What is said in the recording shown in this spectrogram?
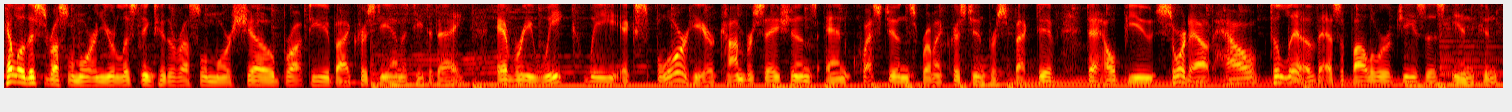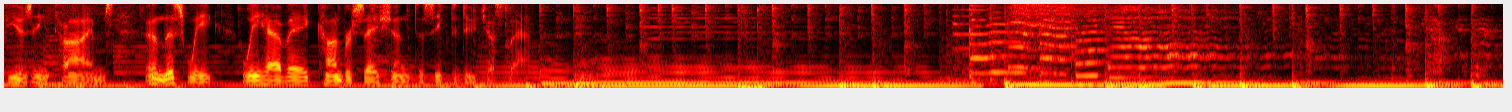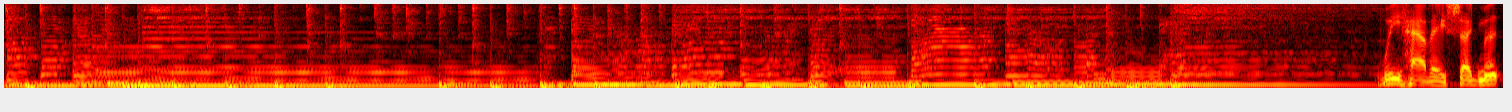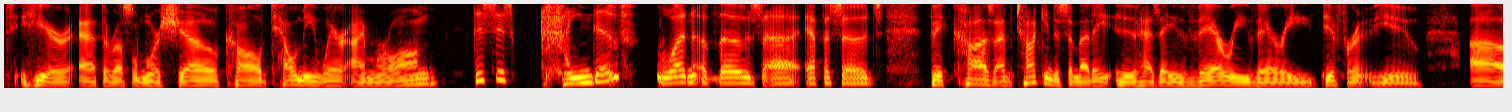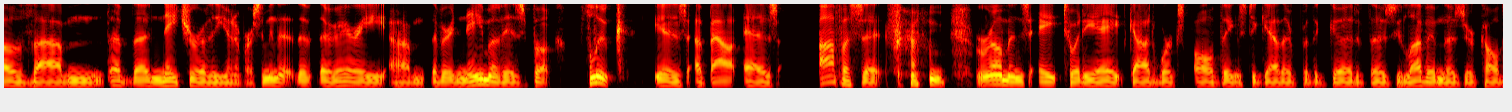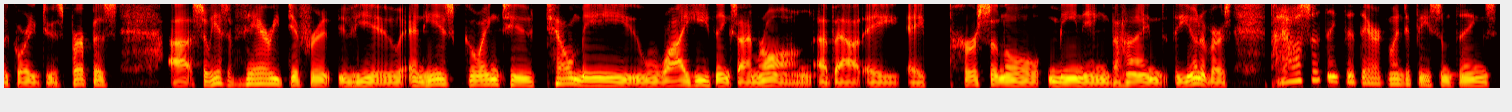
Hello, this is Russell Moore, and you're listening to The Russell Moore Show, brought to you by Christianity Today. Every week, we explore here conversations and questions from a Christian perspective to help you sort out how to live as a follower of Jesus in confusing times. And this week, we have a conversation to seek to do just that. Have a segment here at the Russell Moore Show called Tell Me Where I'm Wrong. This is kind of one of those uh, episodes because I'm talking to somebody who has a very, very different view of um, the, the nature of the universe. I mean, the, the, the very um, the very name of his book, Fluke, is about as opposite from Romans 8:28 God works all things together for the good of those who love him those who are called according to his purpose. Uh, so he has a very different view and he's going to tell me why he thinks I'm wrong about a a personal meaning behind the universe but I also think that there are going to be some things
